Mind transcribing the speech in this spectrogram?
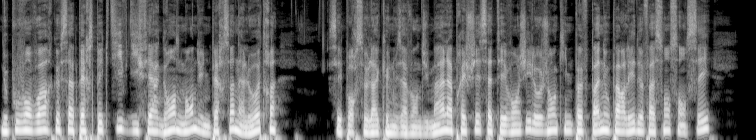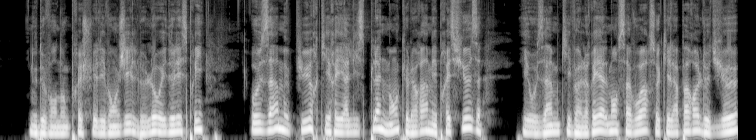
nous pouvons voir que sa perspective diffère grandement d'une personne à l'autre. C'est pour cela que nous avons du mal à prêcher cet évangile aux gens qui ne peuvent pas nous parler de façon sensée. Nous devons donc prêcher l'évangile de l'eau et de l'esprit aux âmes pures qui réalisent pleinement que leur âme est précieuse et aux âmes qui veulent réellement savoir ce qu'est la parole de Dieu.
